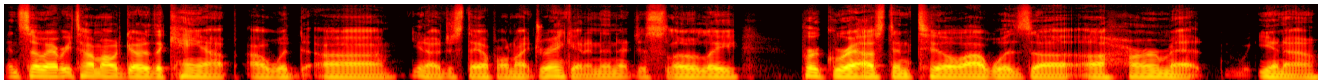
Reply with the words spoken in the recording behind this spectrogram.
And so every time I would go to the camp, I would, uh, you know, just stay up all night drinking. And then it just slowly progressed until I was uh, a hermit, you know.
